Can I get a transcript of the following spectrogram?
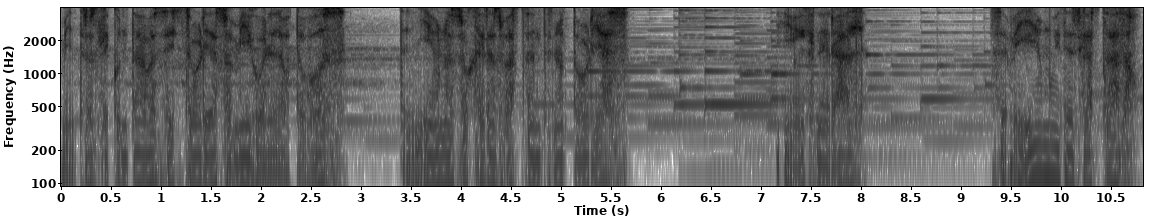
mientras le contaba esa historia a su amigo en el autobús. Tenía unas ojeras bastante notorias y en general se veía muy desgastado.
